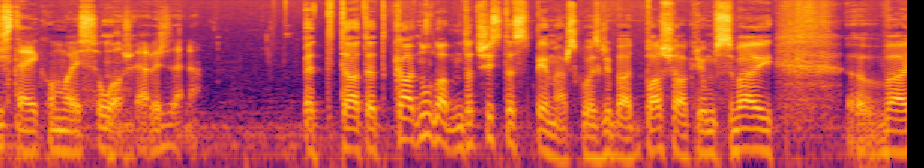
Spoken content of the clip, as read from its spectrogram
izteikumu vai soli šajā virzienā. Bet tā tad, kā, nu, labi, tad šis tas piemērs, ko es gribētu plašāk jums vai, vai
